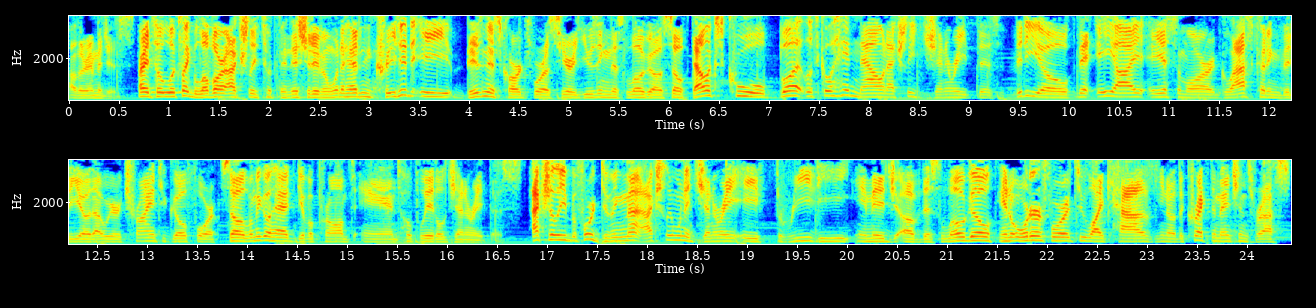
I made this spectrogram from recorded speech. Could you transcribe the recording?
other images. All right, so it looks like Lovart actually took the initiative and went ahead and created a business card for us here using this logo. So that looks cool, but let's go ahead now and actually generate this video, the AI ASMR glass cutting video that we were trying to go for. So let me go ahead, give a prompt, and hopefully it'll generate this. Actually, before doing that, I actually want to generate a 3D image of this logo in order for it to like have, you know, the correct dimensions for us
